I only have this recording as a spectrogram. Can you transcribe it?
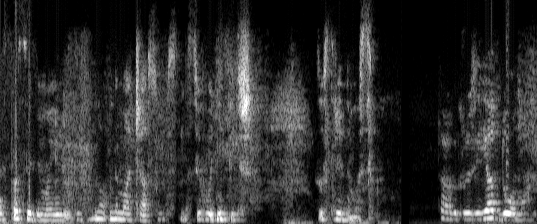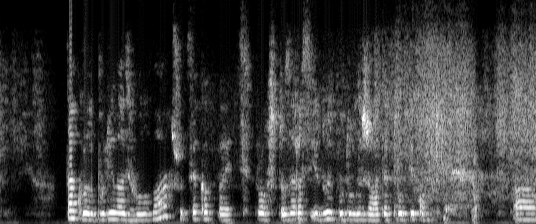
Все, спасибі, мої любі. Ну, нема часу на сьогодні більше. Зустрінемося. Так, друзі, я вдома. Так розболілась голова, що це капець. Просто зараз іду і буду лежати трупіком. А,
